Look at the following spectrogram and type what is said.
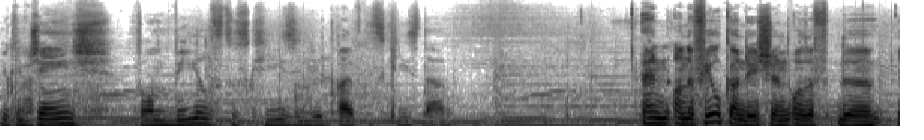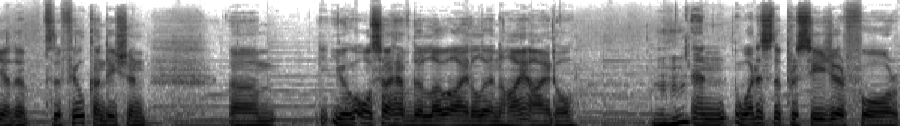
you can change from wheels to skis and you drive the skis down. And on the field condition, or the, the yeah the, the field condition, um, you also have the low idle and high idle. And what is the procedure for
